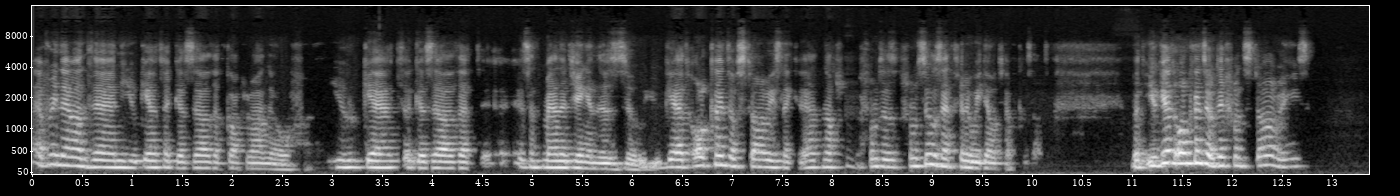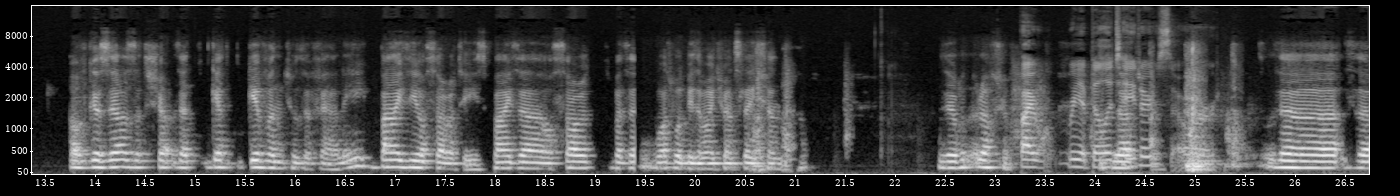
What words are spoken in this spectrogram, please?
every now and then you get a gazelle that got run over. You get a gazelle that isn't managing in the zoo. You get all kinds of stories like that. Not hmm. from the from zoos, actually, we don't have gazelles, but you get all kinds of different stories of gazelles that show, that get given to the valley by the authorities, by the authority, by the what would be the right translation? The, By rehabilitators or? the the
